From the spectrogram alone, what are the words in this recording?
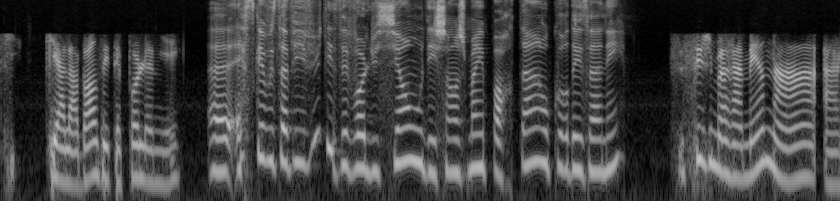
qui, qui à la base n'était pas le mien. Euh, est-ce que vous avez vu des évolutions ou des changements importants au cours des années? Si je me ramène à,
